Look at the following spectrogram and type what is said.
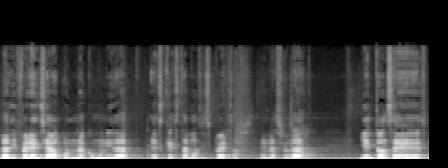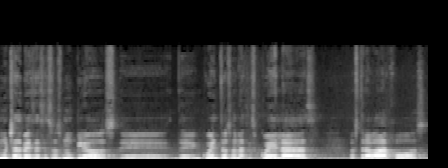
La diferencia con una comunidad es que estamos dispersos en la ciudad. Y entonces muchas veces esos núcleos eh, de encuentro son las escuelas, los trabajos,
